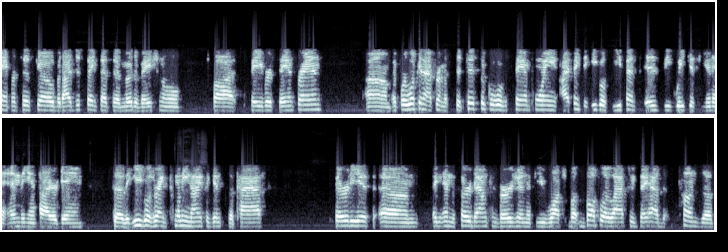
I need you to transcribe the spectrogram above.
San Francisco, but I just think that the motivational spot favors San Fran. Um, if we're looking at from a statistical standpoint, I think the Eagles defense is the weakest unit in the entire game. So the Eagles ranked 29th against the pass, 30th um, in the third down conversion. If you watched Buffalo last week, they had tons of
